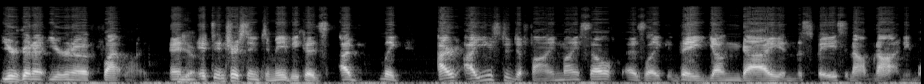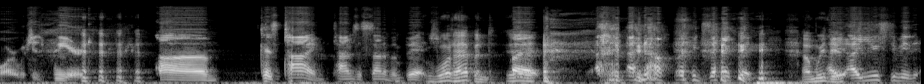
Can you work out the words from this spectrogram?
you're gonna you're gonna flatline. And Yeah. it's interesting to me because I've like I, I used to define myself as like the young guy in the space, and now I'm not anymore, which is weird. um, because time, time's the son of a bitch. what happened? But- I know exactly. I'm with you. I used to be the,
